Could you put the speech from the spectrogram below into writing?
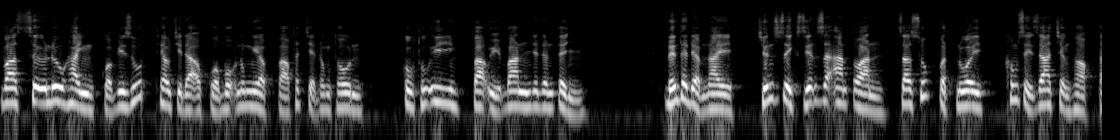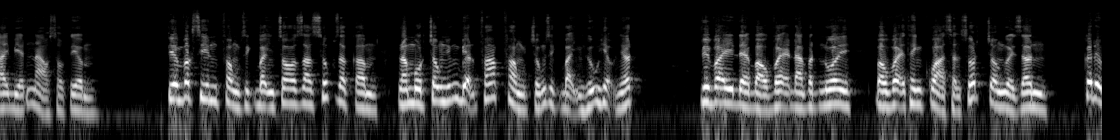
và sự lưu hành của virus theo chỉ đạo của Bộ Nông nghiệp và Phát triển Nông thôn, Cục Thú y và Ủy ban Nhân dân tỉnh. Đến thời điểm này, chiến dịch diễn ra an toàn, gia súc vật nuôi không xảy ra trường hợp tai biến nào sau tiêm. Tiêm vaccine phòng dịch bệnh cho gia súc gia cầm là một trong những biện pháp phòng chống dịch bệnh hữu hiệu nhất. Vì vậy, để bảo vệ đàn vật nuôi, bảo vệ thành quả sản xuất cho người dân, các địa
